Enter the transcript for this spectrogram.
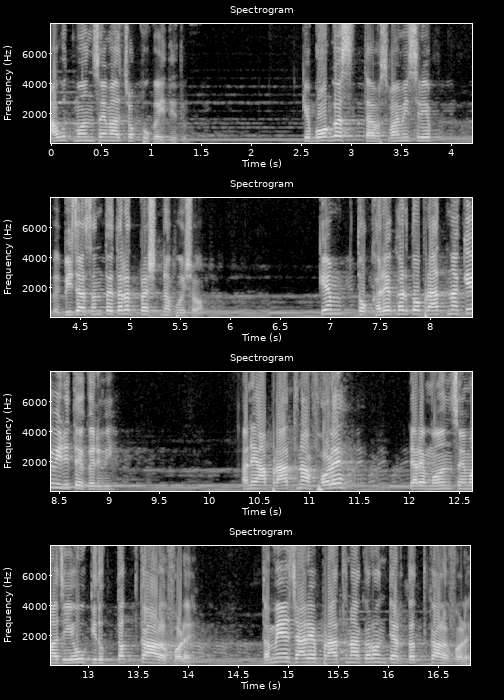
આવું જ મોહન સ્વામીએ ચોખ્ખું કહી દીધું. કે બોગસ સ્વામીશ્રીએ બીજા સંતોએ તરત પ્રશ્ન પૂછ્યો. કેમ? તો ખરેખર તો પ્રાર્થના કેવી રીતે કરવી? અને આ પ્રાર્થના ફળે? ત્યારે મોહન સ્વામીજી એવું કીધું તત્કાળ ફળે. તમે જ્યારે પ્રાર્થના કરો ને ત્યારે તત્કાળ ફળે.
